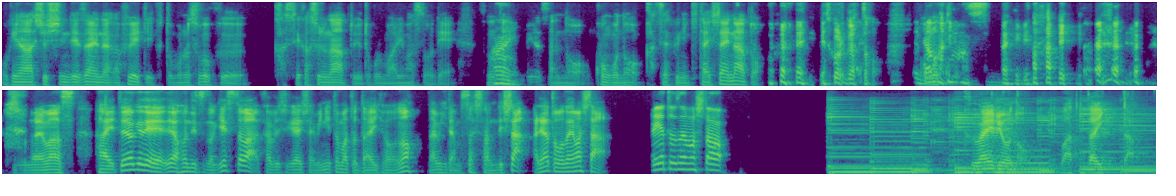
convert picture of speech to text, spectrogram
沖縄出身デザイナーが増えていくと、ものすごく活性化するなというところもありますので、その皆さんの今後の活躍に期待したいなと、これかと。頑張ります。はい。はい。ありがとうございます。はい。というわけで、では本日のゲストは株式会社ミニトマト代表の波平正さんでした。ありがとうございました。ありがとうございました。加え量の割ったいった。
